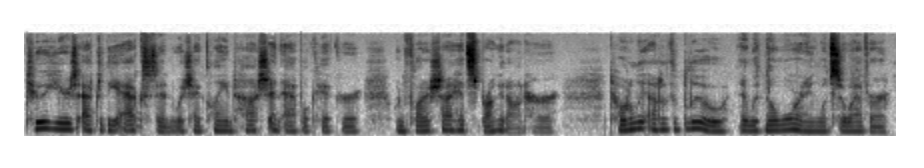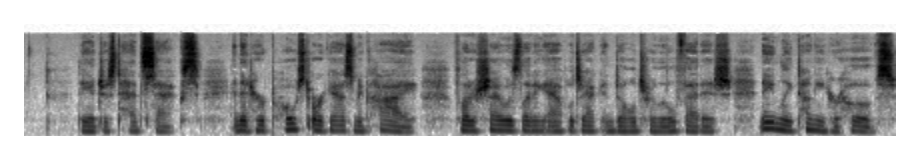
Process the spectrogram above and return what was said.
two years after the accident which had claimed Hush and Apple Kicker when Fluttershy had sprung it on her, totally out of the blue and with no warning whatsoever. They had just had sex, and in her post orgasmic high, Fluttershy was letting Applejack indulge her little fetish, namely tonguing her hooves.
